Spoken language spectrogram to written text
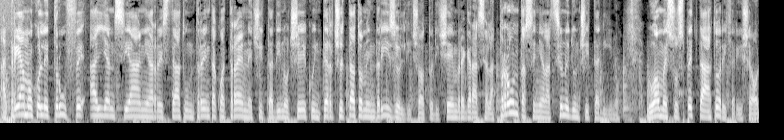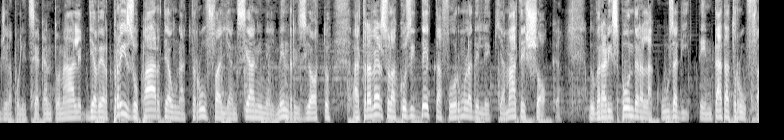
Apriamo con le truffe agli anziani. Arrestato un 34enne cittadino cieco intercettato a Mendrisio il 18 dicembre grazie alla pronta segnalazione di un cittadino. L'uomo è sospettato, riferisce oggi la polizia cantonale, di aver preso parte a una truffa agli anziani nel Mendrisiotto attraverso la cosiddetta formula delle chiamate shock. Dovrà rispondere all'accusa di tentata truffa.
